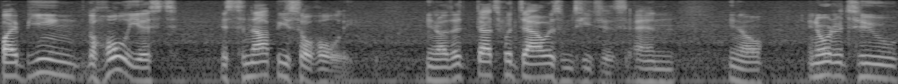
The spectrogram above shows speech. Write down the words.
by being the holiest is to not be so holy. You know, that that's what Taoism teaches. And, you know, in order to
